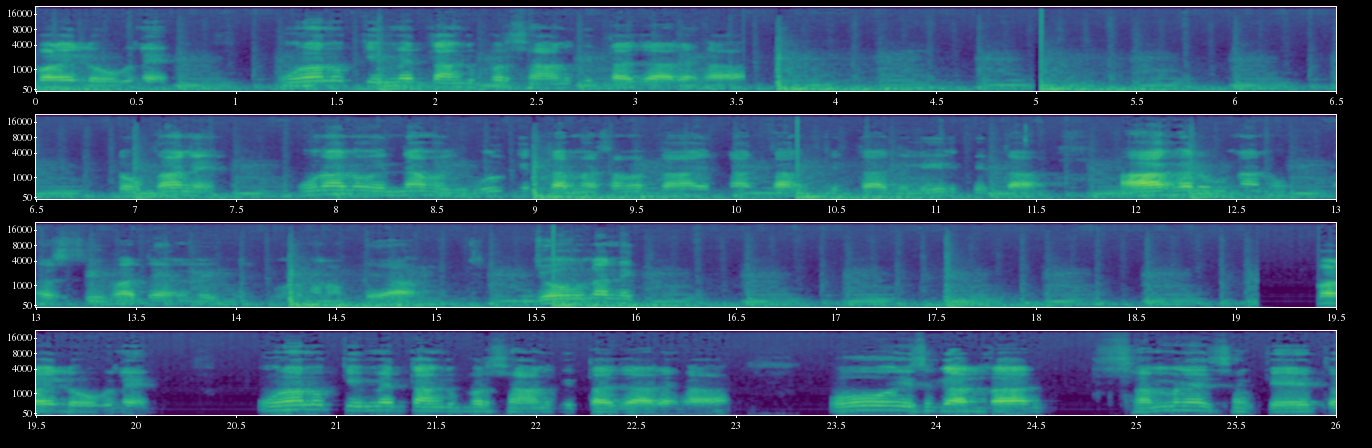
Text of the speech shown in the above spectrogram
ਵਾਲੇ ਲੋਕ ਨੇ, ਉਹਨਾਂ ਨੂੰ ਕਿਵੇਂ ਤੰਗ ਪਰੇਸ਼ਾਨ ਕੀਤਾ ਜਾ ਰਿਹਾ? ਲੋਕਾਂ ਨੇ ਉਹਨਾਂ ਨੂੰ ਇੰਨਾ ਮਜਬੂਰ ਕੀਤਾ, ਮੈਂ ਸਮਝਦਾ ਇੰਨਾ ਤੰਗ ਕੀਤਾ, ਜਲੀਲ ਕੀਤਾ, ਆਖਰ ਉਹਨਾਂ ਨੂੰ ਅਸਤੀਫਾ ਦੇਣ ਲਈ ਮਜਬੂਰ ਹੋਣਾ ਪਿਆ। ਜੋ ਉਹਨਾਂ ਨੇ ਵਾਲੇ ਲੋਕ ਨੇ, ਉਹਨਾਂ ਨੂੰ ਕਿਵੇਂ ਤੰਗ ਪਰੇਸ਼ਾਨ ਕੀਤਾ ਜਾ ਰਿਹਾ, ਉਹ ਇਸ ਗੱਲ ਦਾ ਸਾਹਮਣੇ ਸੰਕੇਤ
